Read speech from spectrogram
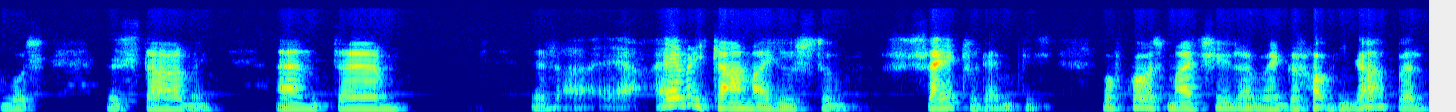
was starving. And um, every time I used to say to them this. Of course, my children were growing up, and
